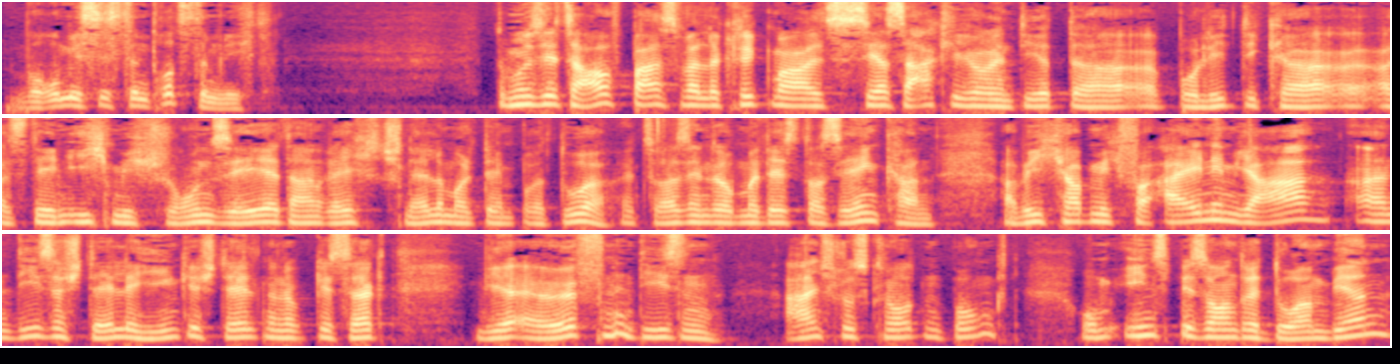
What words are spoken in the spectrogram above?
Warum ist es denn trotzdem nicht? Du musst jetzt aufpassen, weil da kriegt man als sehr sachlich orientierter äh, Politiker, äh, als den ich mich schon sehe, dann recht schnell einmal Temperatur. Jetzt weiß ich nicht, ob man das da sehen kann. Aber ich habe mich vor einem Jahr an dieser Stelle hingestellt und habe gesagt, wir eröffnen diesen Anschlussknotenpunkt, um insbesondere Dornbirn,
